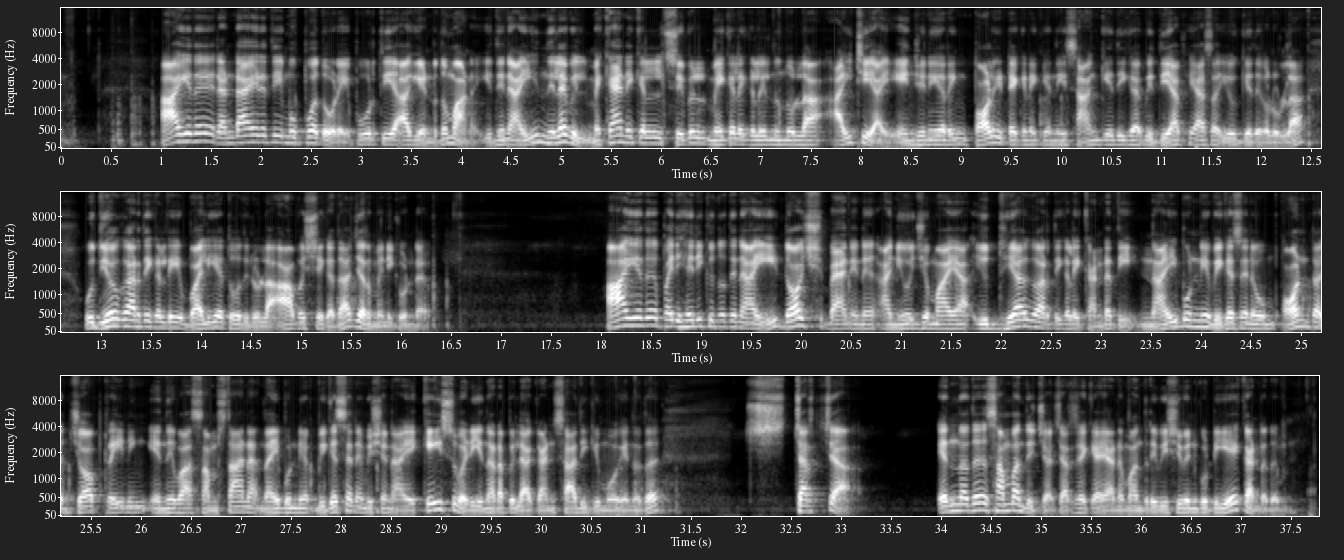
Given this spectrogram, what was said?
ആയത് രണ്ടായിരത്തി മുപ്പതോടെ പൂർത്തിയാകേണ്ടതുമാണ്. ഇതിനായി നിലവിൽ മെക്കാനിക്കൽ സിവിൽ മേഖലകളിൽ നിന്നുള്ള I T I engineering polytechnic എന്നീ സാങ്കേതിക വിദ്യാഭ്യാസ യോഗ്യതകളുള്ള ഉദ്യോഗാർത്ഥികളുടെ വലിയ തോതിലുള്ള ആവശ്യകത ജർമ്മനിക്കുണ്ട്. ആയത് പരിഹരിക്കുന്നതിനായി ഡോച്ച് ബാനിന് അനുയോജ്യമായ ഉദ്യോഗാർത്ഥികളെ കണ്ടെത്തി നൈപുണ്യ വികസനവും ഓൺ ദ ജോബ് ട്രെയിനിങ് എന്നിവ സംസ്ഥാന നൈപുണ്യ വികസന മിഷനായ കേസ് വഴി നടപ്പിലാക്കാൻ സാധിക്കുമോ എന്നത് ചർച്ച എന്നത് സംബന്ധിച്ച ചർച്ചയ്ക്കായാണ് മന്ത്രി വി. ശിവൻകുട്ടിയെ കണ്ടത്.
